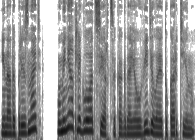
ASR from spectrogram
И надо признать, у меня отлегло от сердца, когда я увидела эту картину.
